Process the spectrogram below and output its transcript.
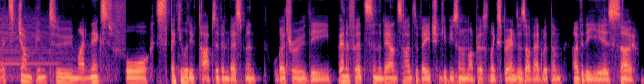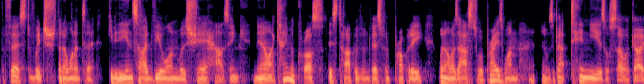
let's jump into my next four speculative types of investment We'll go through the benefits and the downsides of each and give you some of my personal experiences I've had with them over the years. So, the first of which that I wanted to give you the inside view on was share housing. Now, I came across this type of investment property when I was asked to appraise one. It was about 10 years or so ago.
